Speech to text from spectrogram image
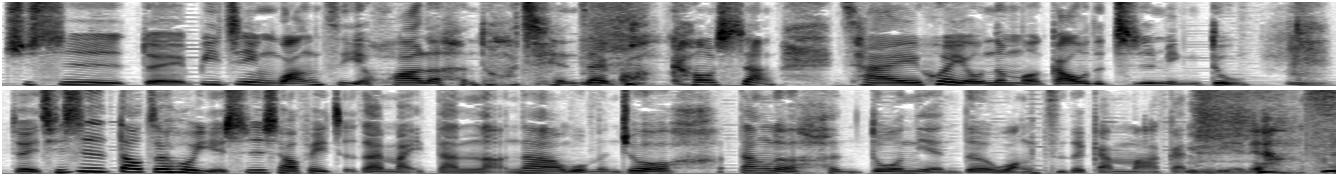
就是对，毕竟王子也花了很多钱在广告上，才会有那么高的知名度，嗯，对。其实到最后也是消费者在买单了，那我们就当了很多年的王子的干妈干爹那样子。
